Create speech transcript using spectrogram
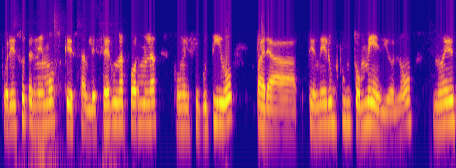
Por eso tenemos que establecer una fórmula con el Ejecutivo para tener un punto medio, ¿no? No es,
